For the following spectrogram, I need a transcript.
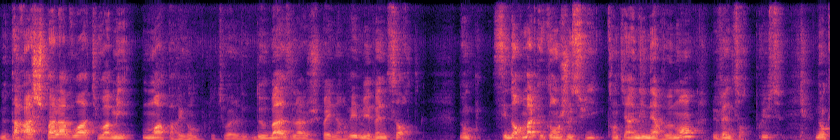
ne t'arrache pas la voix, tu vois. Mais moi, par exemple, tu vois, de base, là, je suis pas énervé, mes veines sortent. Donc, c'est normal que quand je suis, quand il y a un énervement, mes veines sortent plus. Donc,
